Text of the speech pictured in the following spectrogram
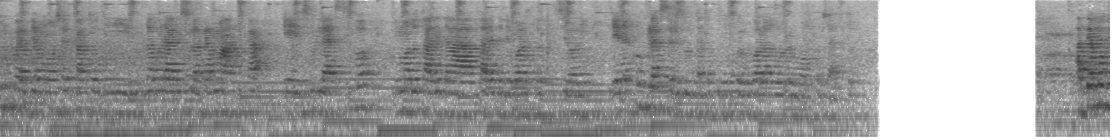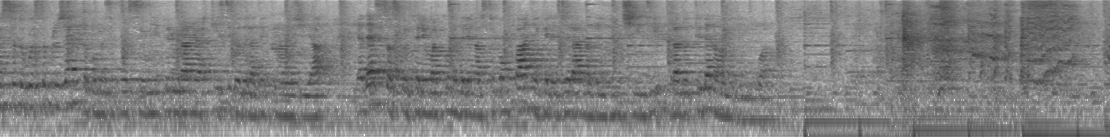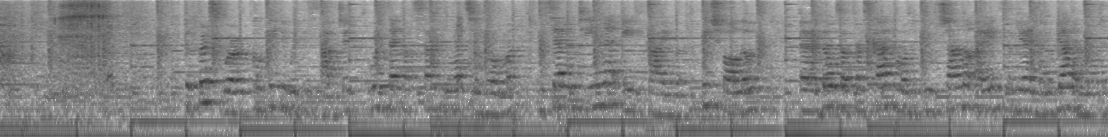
Dunque abbiamo cercato di lavorare sulla grammatica e sul lessico in modo tale da fare delle buone traduzioni e nel complesso è risultato comunque un buon lavoro e un buon progetto. Abbiamo vissuto questo progetto come se fosse un iperuranio artistico della tecnologia e adesso ascolteremo alcune delle nostre compagne che leggeranno degli incisi tradotti da noi in lingua. First work completed with this subject was that of San Ignazio in in 1785, which followed uh, those of Frascati, Montepulciano, Arezzo, Vienna, Lubiana and.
